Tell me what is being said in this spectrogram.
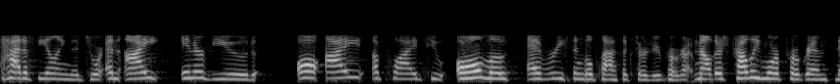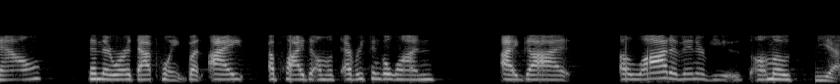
had a feeling that George, and I interviewed all, I applied to almost every single plastic surgery program. Now there's probably more programs now than there were at that point, but I applied to almost every single one. I got a lot of interviews, almost Yeah.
